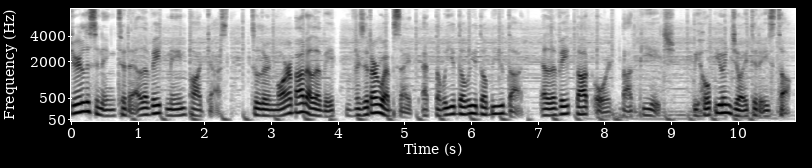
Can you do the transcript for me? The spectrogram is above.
You're listening to the Elevate Main podcast. To learn more about Elevate, visit our website at www.elevate.org.ph. We hope you enjoy today's talk.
